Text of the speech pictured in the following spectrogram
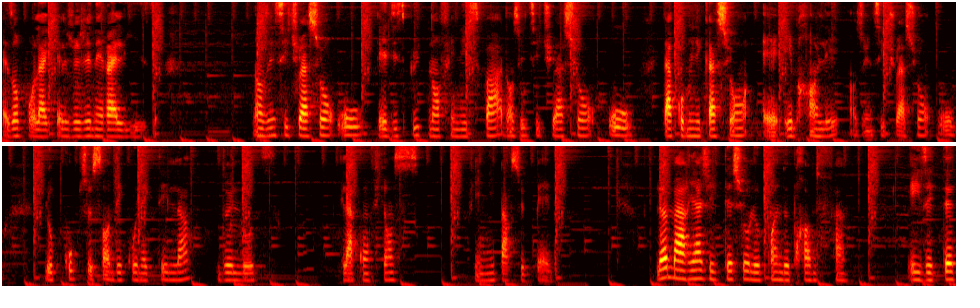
Raison pour laquelle je généralise. Dans une situation où les disputes n'en finissent pas, dans une situation où la communication est ébranlée, dans une situation où le couple se sent déconnecté l'un de l'autre, la confiance finit par se perdre. Leur mariage était sur le point de prendre fin et ils étaient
